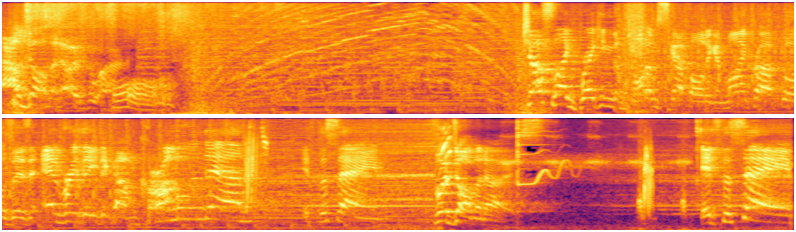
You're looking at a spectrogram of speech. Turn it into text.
how dominoes work. Oh. Just like breaking the bottom scaffolding in Minecraft causes everything to come crumbling down, it's the same for dominoes. It's the same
